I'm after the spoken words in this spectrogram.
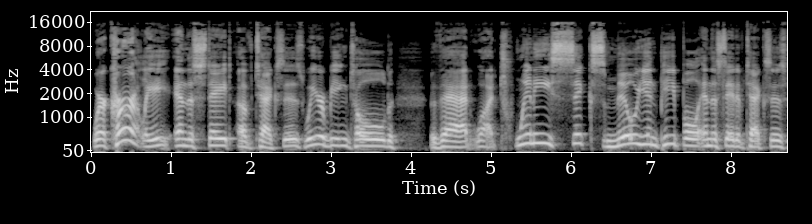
where currently in the state of Texas, we are being told that what 26 million people in the state of Texas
